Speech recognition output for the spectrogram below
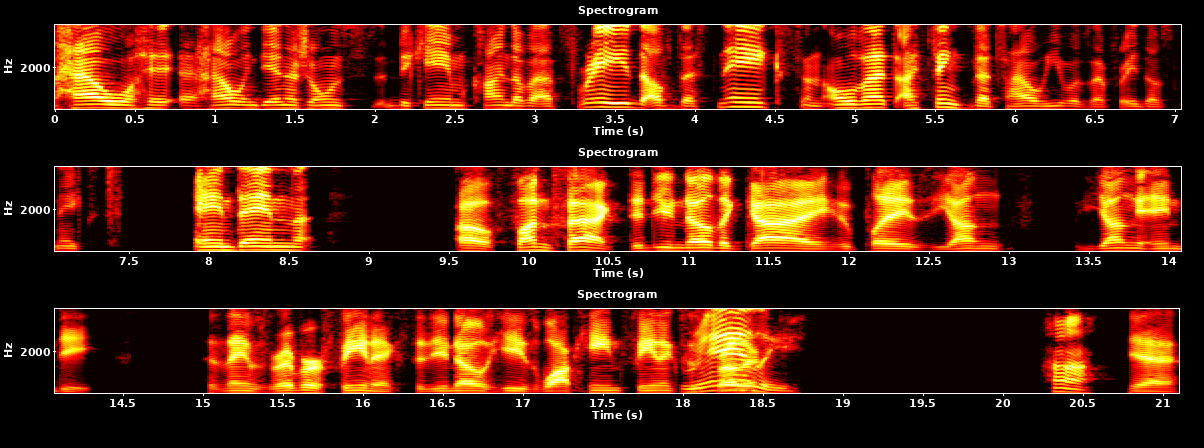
how he, how Indiana Jones became kind of afraid of the snakes and all that. I think that's how he was afraid of snakes. And then Oh, fun fact. Did you know the guy who plays young young Indy? His name's River Phoenix. Did you know he's Joaquin Phoenix's brother? really, huh? Yeah.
